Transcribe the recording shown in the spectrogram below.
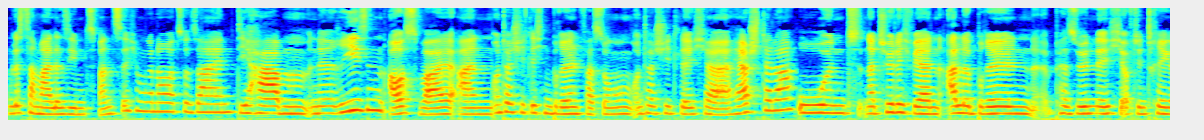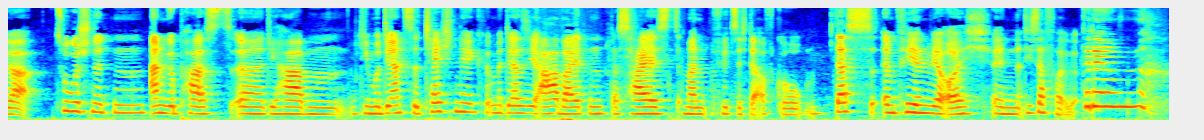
Listermeile 27, um genauer zu sein. Die haben eine riesen Auswahl an unterschiedlichen Brillenfassungen unterschiedlicher Hersteller. Und natürlich werden alle Brillen persönlich auf den Träger zugeschnitten, angepasst. Äh, die haben die modernste Technik, mit der sie arbeiten. Das heißt, man fühlt sich da aufgehoben. Das empfehlen wir euch in dieser Folge. Tadam!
